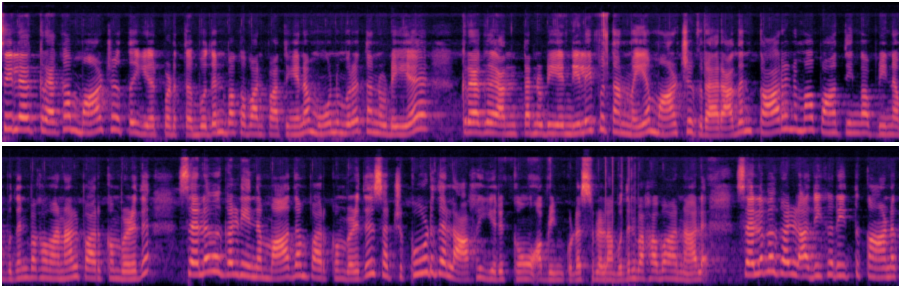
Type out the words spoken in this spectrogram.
சில கிரக மாற்றத்தை ஏற்படுத்த புதன் பகவான் பார்த்தீங்கன்னா மூணு முறை தன்னுடைய கிரக அந்த தன்னுடைய நிலைப்புத்தன்மையை மாற்றுகிறார். அதன் காரணமாக பார்த்தீங்க அப்படின்னா புதன் பகவானால் பார்க்கும் பொழுது செலவுகள் இந்த மாதம் பார்க்கும் பொழுது சற்று கூடுதலாக இருக்கும் அப்படின்னு கூட சொல்லலாம். புதன் பகவானால் செலவுகள் அதிகரித்து காண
